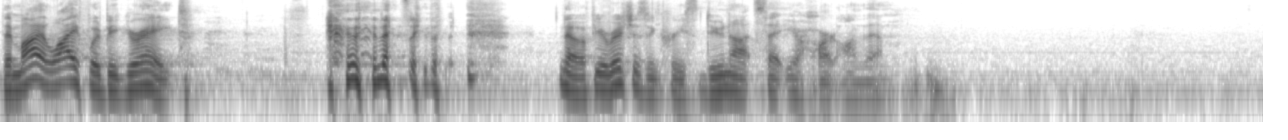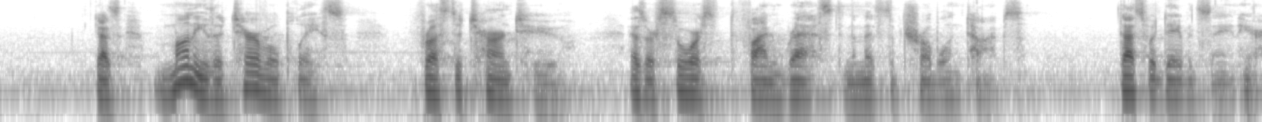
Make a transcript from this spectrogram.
then my life would be great. no, if your riches increase, do not set your heart on them. Guys, money is a terrible place for us to turn to as our source to find rest in the midst of troubling times. That's what David's saying here.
